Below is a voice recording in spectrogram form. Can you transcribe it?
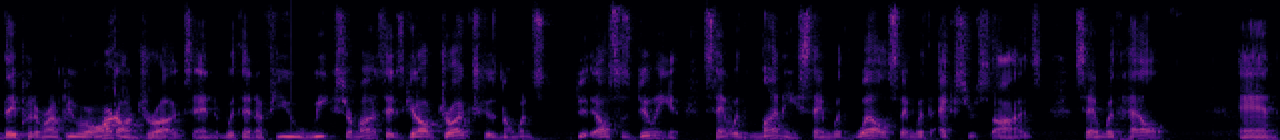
they put around people who aren't on drugs, and within a few weeks or months, they just get off drugs because no one else is doing it. Same with money, same with wealth, same with exercise, same with health. And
